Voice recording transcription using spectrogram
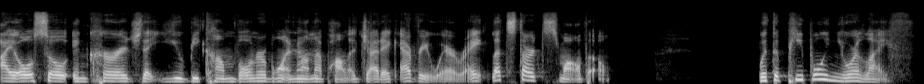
I also encourage that you become vulnerable and unapologetic everywhere, right? Let's start small though. With the people in your life,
